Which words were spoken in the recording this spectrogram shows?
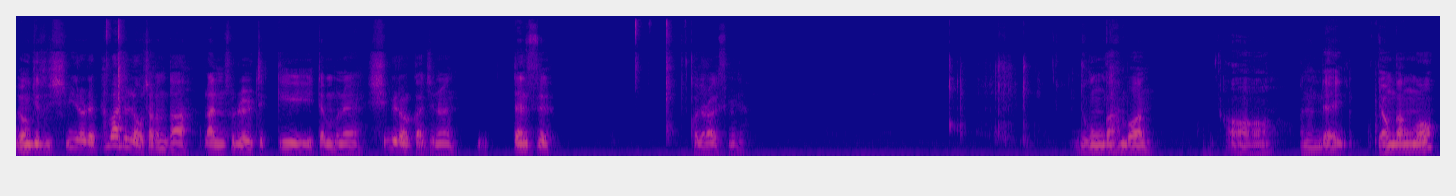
명지수 11월에 표 받으려고 저런다 라는 소리를 듣기 때문에 11월까지는 댄스 거절하겠습니다. 누군가 한번 어 왔는데 영광모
